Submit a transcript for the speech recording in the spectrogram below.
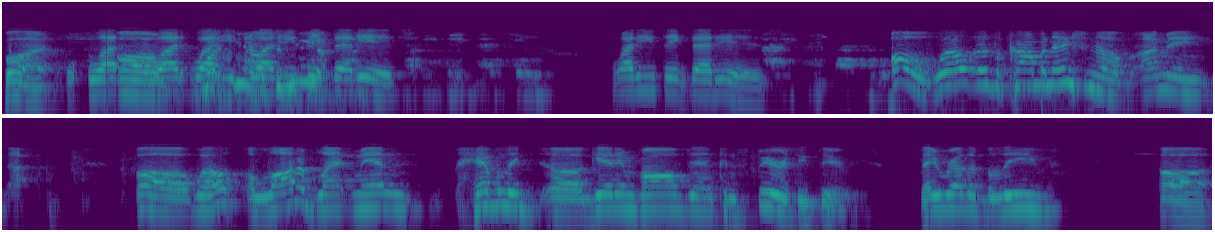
But what, uh, why, why, but, do you, know, why do you me, think that is? Why do you think that is? Oh well, there's a combination of. I mean, uh, well, a lot of black men heavily uh, get involved in conspiracy theories. They rather believe, uh,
